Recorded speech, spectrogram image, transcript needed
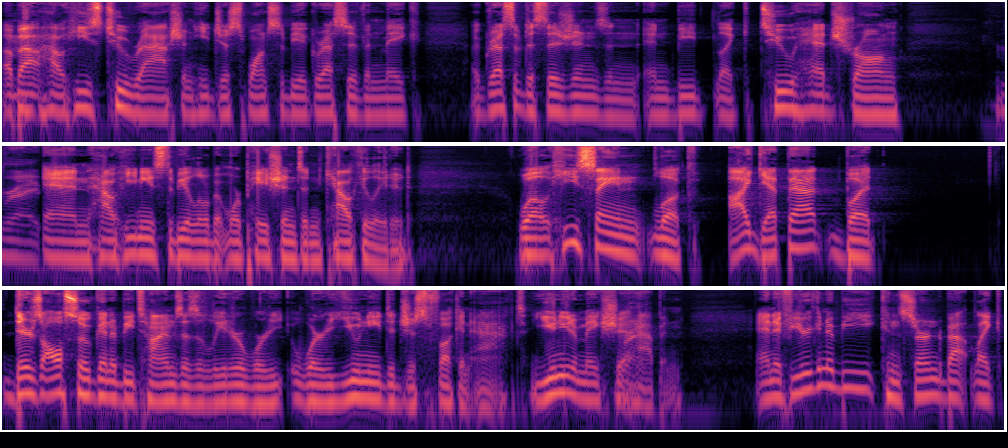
about Mm-hmm. how he's too rash and he just wants to be aggressive and make aggressive decisions and and be like too headstrong Right. and how he needs to be a little bit more patient and calculated. Well, he's saying, "Look, I get that, but there's also going to be times as a leader where where you need to just fucking act. You need to make shit Right. happen. And if you're going to be concerned about like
